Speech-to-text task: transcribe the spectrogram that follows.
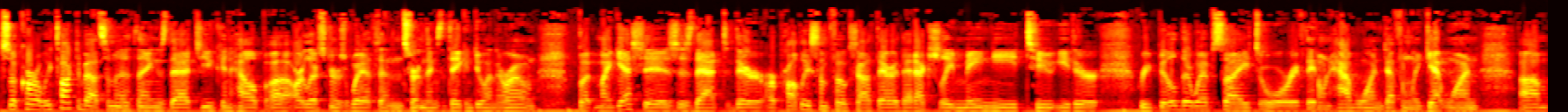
So, Carl, we talked about some of the things that you can help uh, our listeners with, and certain things that they can do on their own. But my guess is is that there are probably some folks out there that actually may need to either rebuild their website, or if they don't have one, definitely get one. Um,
